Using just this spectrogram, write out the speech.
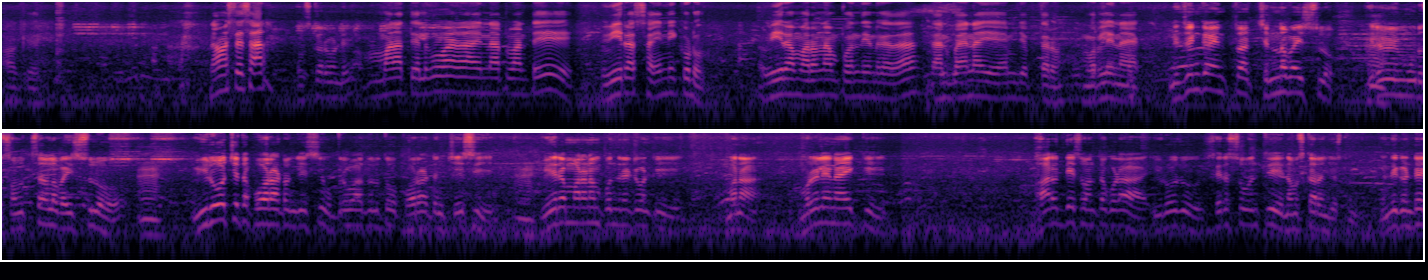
ఓకే. నమస్తే సార్. నమస్కారం అండి. మన తెలుగు అయినటువంటి వీర సైనికుడు వీర మరణం పొందిండు కదా దానిపైన ఏం చెప్తారు? మురళీ నాయక్. నిజంగా ఇంత చిన్న వయసులో ఇరవై మూడు సంవత్సరాల వయసులో వీరోచిత పోరాటం చేసి ఉగ్రవాదులతో పోరాటం చేసి వీరమరణం పొందినటువంటి మన మురళీ నాయక్కి భారతదేశం అంతా కూడా ఈరోజు శిరస్సు వంచి నమస్కారం చేస్తుంది. ఎందుకంటే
